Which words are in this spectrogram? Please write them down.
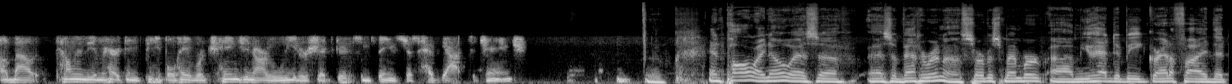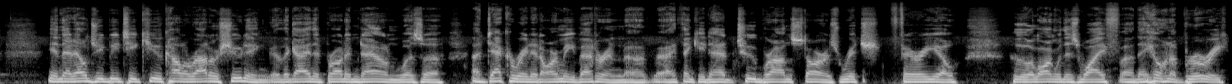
about telling the American people, hey, we're changing our leadership because some things just have got to change. And Paul, I know as a as a veteran, a service member, um, you had to be gratified that in that LGBTQ Colorado shooting, the guy that brought him down was a, a decorated Army veteran. Uh, I think he'd had two Bronze Stars. Rich Fierro, who, along with his wife, uh, they own a brewery,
